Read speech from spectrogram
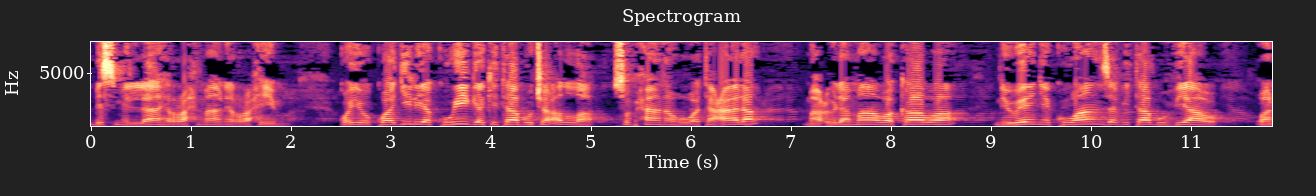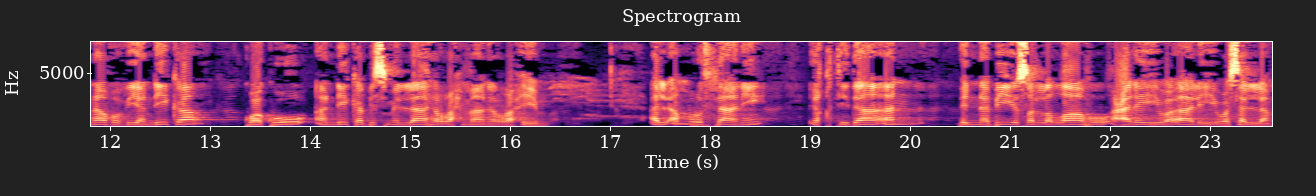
bismillahir rahmanir rahim kwa hiyo kwa ajili ya kuiga kitabu cha Allah subhanahu wa ta'ala maulama wakawa ni wenye kuanza vitabu vyao wanavyoviandika kwa kuandika bismillahir rahmanir rahim الأمر الثاني اقتداء بالنبي صلى الله عليه وآله وسلم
